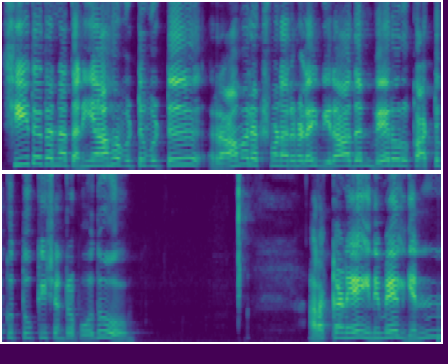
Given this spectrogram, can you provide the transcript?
சீத தன்னை தனியாக விட்டுவிட்டு ராமலக்ஷ்மணர்களை விராதன் வேறொரு காட்டுக்கு தூக்கி சென்றபோது அரக்கனே இனிமேல் என்ன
